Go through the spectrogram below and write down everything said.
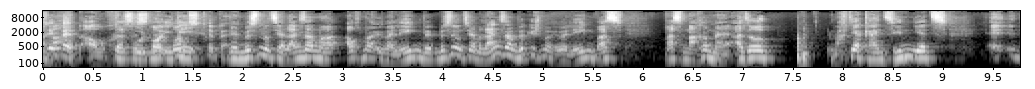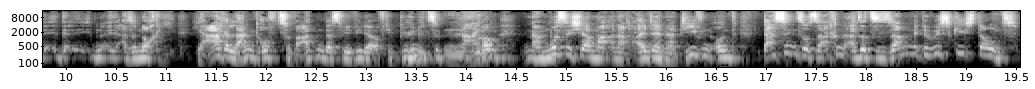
Stripper mache? auch. Das ist Poolboy eine und Idee. Stripper. Wir müssen uns ja langsam mal auch mal überlegen. Wir müssen uns ja langsam wirklich mal überlegen, was, was machen wir? Also, macht ja keinen Sinn jetzt, äh, also noch jahrelang drauf zu warten, dass wir wieder auf die Bühne zu Nein. kommen. Man muss sich ja mal nach Alternativen und das sind so Sachen, also zusammen mit den Whiskey Stones.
